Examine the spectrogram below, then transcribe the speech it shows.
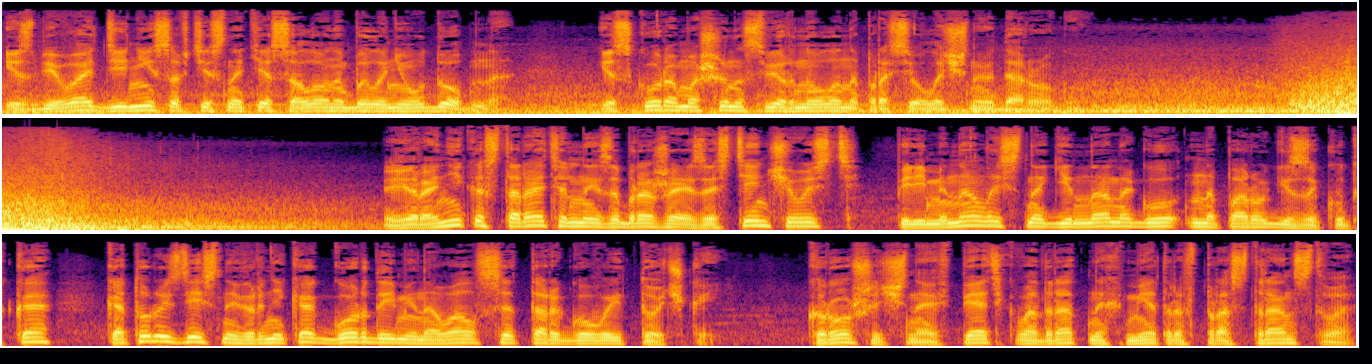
Избивать Дениса в тесноте салона было неудобно и скоро машина свернула на проселочную дорогу. Вероника, старательно изображая застенчивость, переминалась с ноги на ногу на пороге закутка, который здесь наверняка гордо именовался торговой точкой. Крошечная в 5 квадратных метров пространство,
